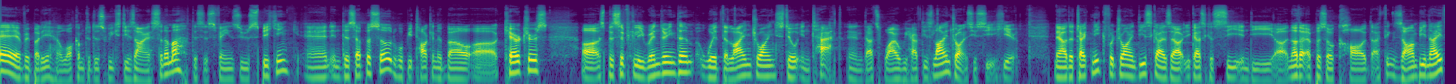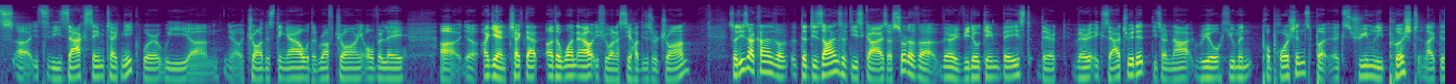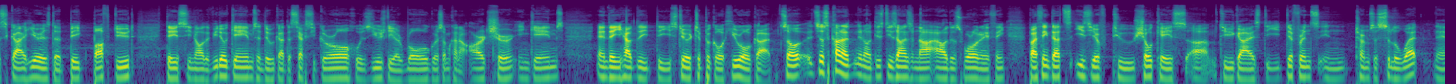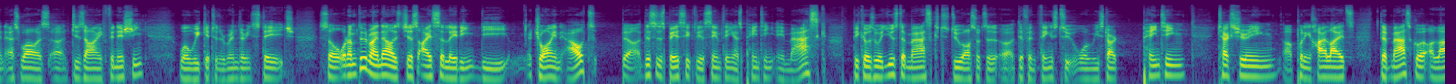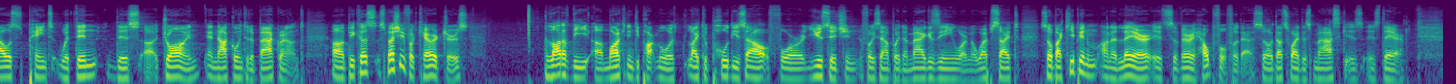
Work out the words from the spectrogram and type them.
Hey everybody and welcome to this week's Design Cinema. This is Feng Zhu speaking and in this episode we'll be talking about uh, characters, uh, specifically rendering them with the line drawing still intact and that's why we have these line drawings you see here. Now the technique for drawing these guys out you guys could see in the uh, another episode called I think Zombie Nights. Uh, it's the exact same technique where we um, you know draw this thing out with a rough drawing overlay. Uh, know, again check that other one out if you want to see how these are drawn. So these are kind of the designs of these guys are sort of uh, very video game based. They're very exaggerated. These are not real human proportions, but extremely pushed. Like this guy here is the big buff dude that you see in all the video games, and then we got the sexy girl who's usually a rogue or some kind of archer in games, and then you have the the stereotypical hero guy. So it's just kind of you know these designs are not out of this world or anything, but I think that's easier to showcase um, to you guys the difference in terms of silhouette and as well as uh, design finishing when we get to the rendering stage. So what I'm doing right now is just isolating the drawing out. Uh, this is basically the same thing as painting a mask because we use the mask to do all sorts of uh, different things too. When we start painting, texturing, uh, putting highlights, the mask will allow us to paint within this uh, drawing and not go into the background. Uh, because especially for characters, a lot of the uh, marketing department would like to pull these out for usage in, for example, in a magazine or on a website. So by keeping them on a layer, it's uh, very helpful for that. So that's why this mask is, is there.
